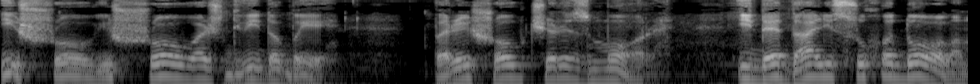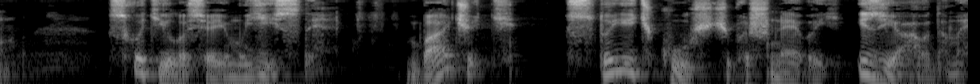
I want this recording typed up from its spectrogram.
Ішов, ішов аж дві доби, перейшов через море, іде далі суходолом. Схотілося йому їсти. Бачить, стоїть кущ вишневий із ягодами.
